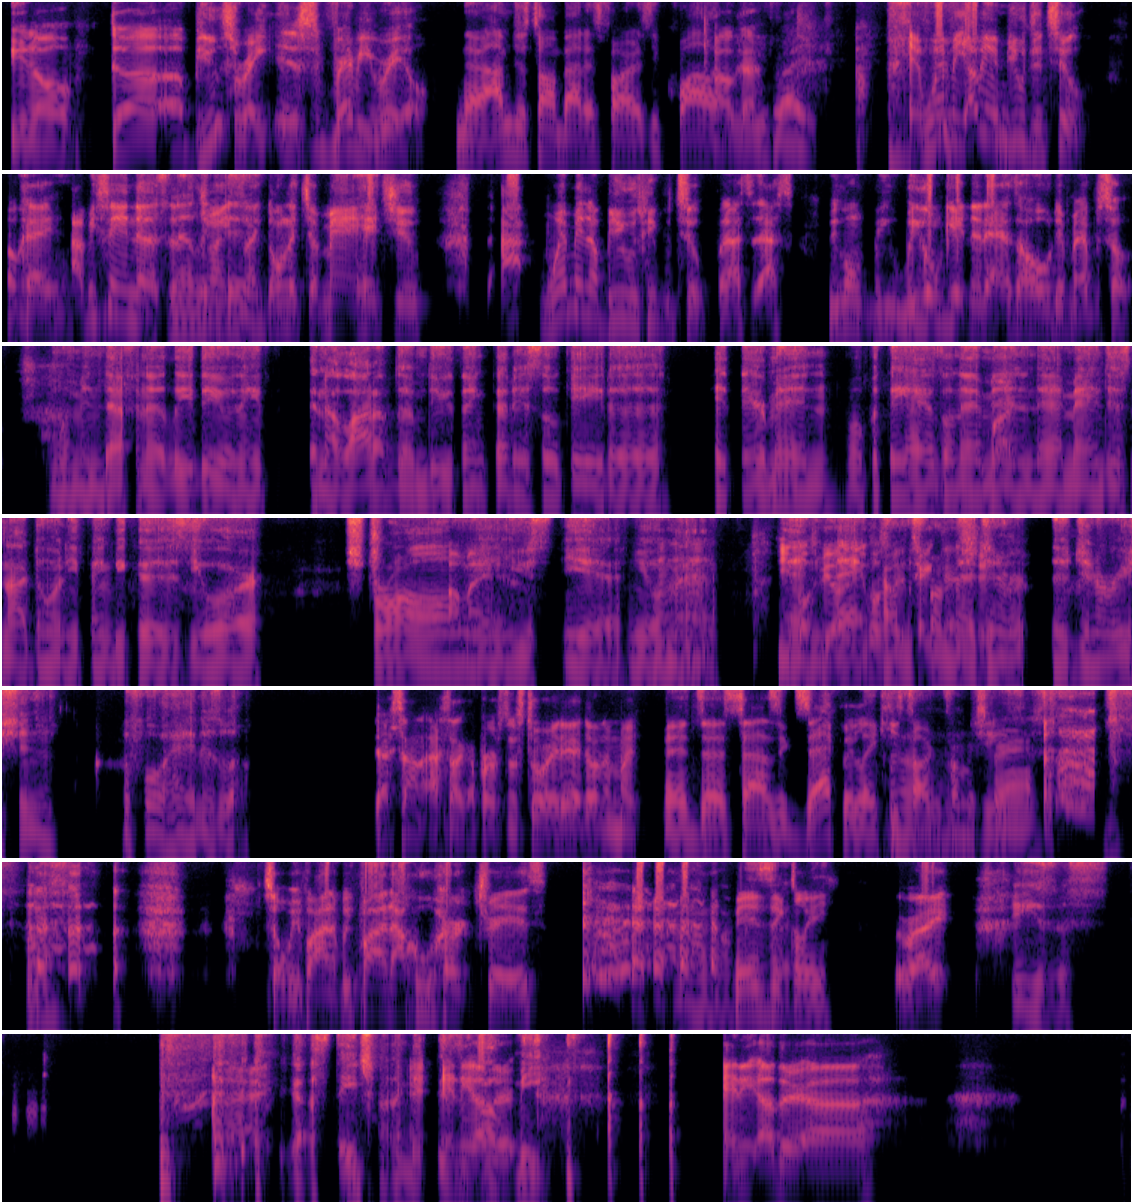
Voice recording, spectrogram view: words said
you know, the abuse rate is very real, No, I'm just talking about as far as equality. Okay. Like and women y'all be abusing too. Okay, I be seeing the, the joints do. like "Don't let your man hit you." I, women abuse people too, but that's that's we gonna we, we gonna get into that as a whole different episode. Women definitely do, and they, and a lot of them do think that it's okay to hit their men or put their hands on their men, Right. and their man just not doing anything because you're strong and you, yeah, you're a Mhm. man, You and to be able, you that comes from that, that, gener- the generation beforehand as well. That sound that's like a personal story there, don't it, Mike? it just sounds exactly like he's talking Oh, from experience. So we find we find out who hurt Triz, Oh my God. Physically. right? Jesus. Alright. Y'all stay trying to make this Any other- me. Any other uh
